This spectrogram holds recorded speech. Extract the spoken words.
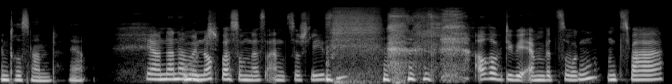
interessant, ja. Ja, und dann haben Gut. wir noch was, um das anzuschließen. auch auf die WM bezogen. Und zwar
